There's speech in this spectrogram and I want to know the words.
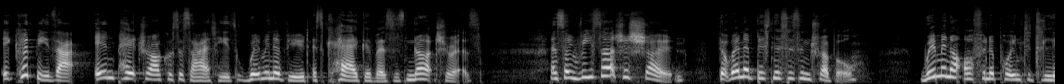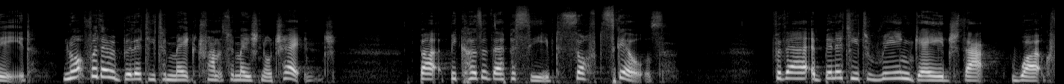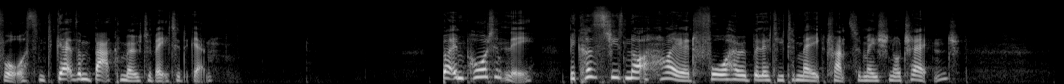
it could be that in patriarchal societies, women are viewed as caregivers, as nurturers. And so research has shown that when a business is in trouble, women are often appointed to lead, not for their ability to make transformational change, but because of their perceived soft skills, for their ability to re engage that workforce and to get them back motivated again. But importantly, because she's not hired for her ability to make transformational change,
